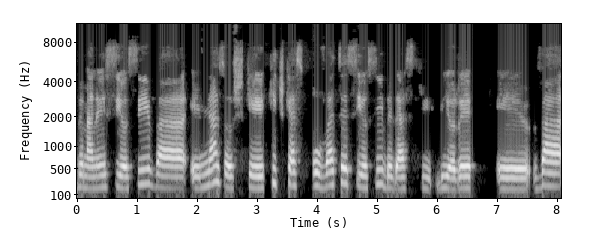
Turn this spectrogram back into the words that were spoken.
به معنای سیاسی و نذاشت که هیچ کس قوت سیاسی به دست بیاره و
